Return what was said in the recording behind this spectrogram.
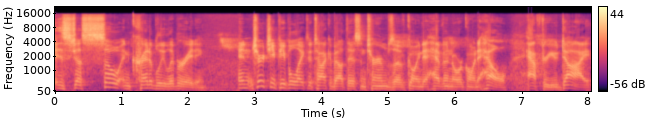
is just so incredibly liberating. And churchy people like to talk about this in terms of going to heaven or going to hell after you die,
